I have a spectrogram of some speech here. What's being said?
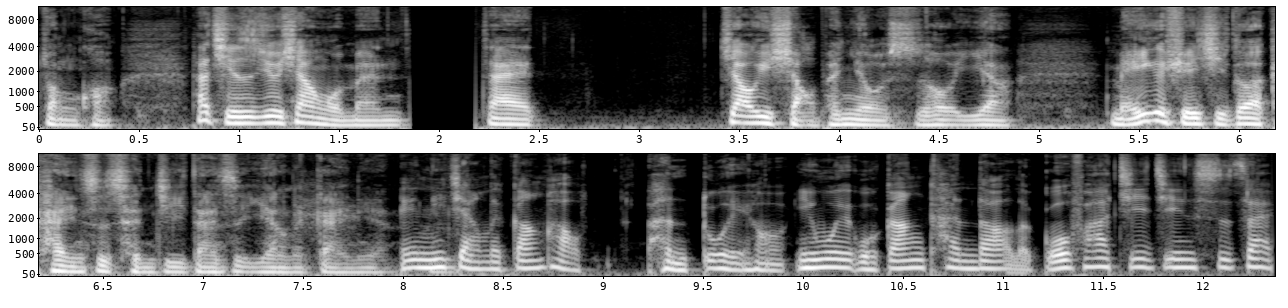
状况。它其实就像我们在教育小朋友的时候一样，每一个学期都要看一次成绩单，是一样的概念。哎，你讲的刚好很对哈，因为我刚看到了国发基金是在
